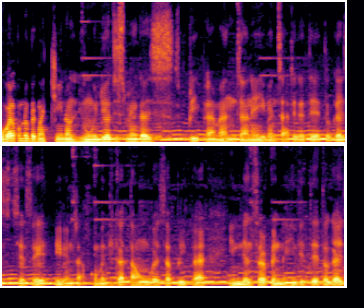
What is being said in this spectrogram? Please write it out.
Welcome to back my channel new video जिसमें गैस फ्री फायर में अनजाने इवेंट्स आते रहते हैं। तो गैस जैसे इवेंट्स आपको मैं दिखाता हूँ वैसा फ्री फायर इंडियन सर्वर पे नहीं देते तो गैस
